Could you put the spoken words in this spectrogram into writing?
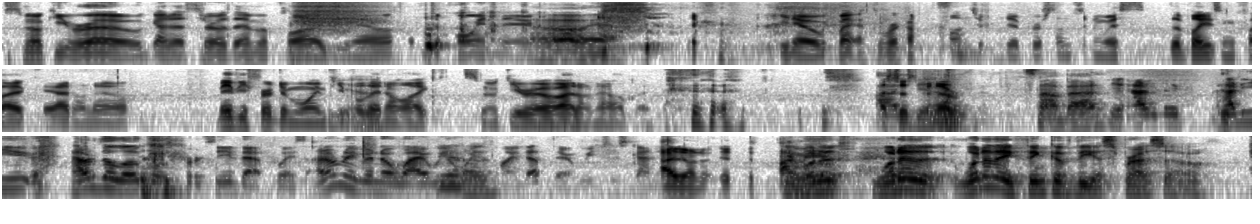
Smoky Row. Got to throw them a plug, you know, the point there Oh, yeah. you know, we might have to work on a sponsorship or something with the Blazing 5K. I don't know. Maybe for Des Moines people, Yeah. they don't like Smoky Row. I don't know, but that's I- just yeah, been a It's not bad. Yeah, how do they? How do you? How do the locals perceive that place? I don't even know why we Yeah. always wind up there. We just kind of. I don't know. It, it, I mean, what, do, what do what do they think of the espresso?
